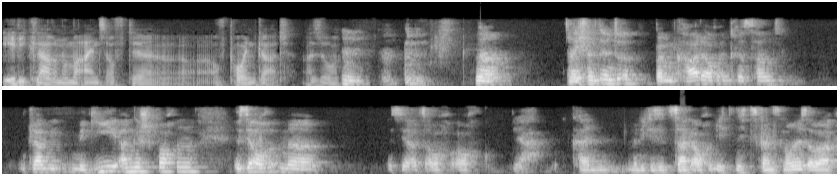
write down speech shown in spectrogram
eh die klare Nummer 1 auf der auf Point Guard. Also. Hm. Ja. Ich finde beim Kader auch interessant, klar, McGee angesprochen, ist ja auch immer, ist ja jetzt auch, auch, ja, kein, wenn ich es jetzt sage, auch nichts, nichts ganz Neues, aber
